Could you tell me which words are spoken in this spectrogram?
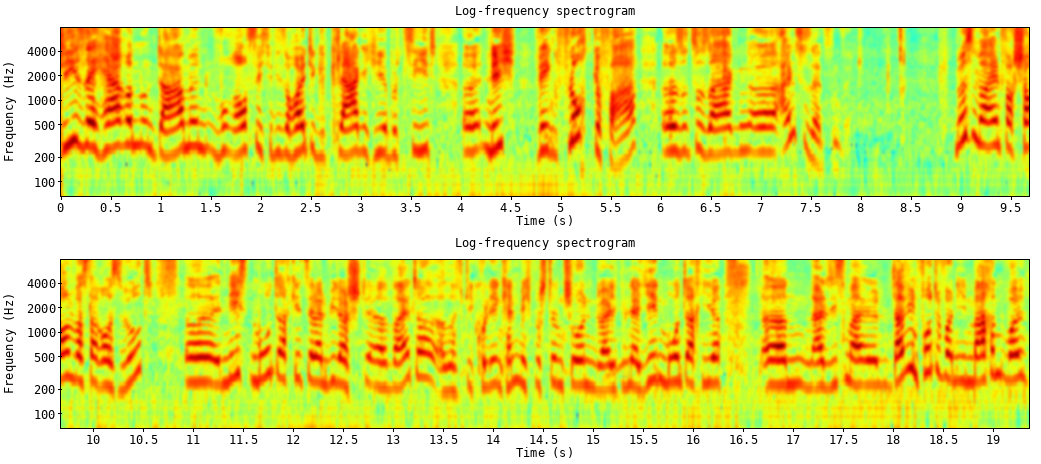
diese Herren und Damen, worauf sich diese heutige Klage hier bezieht, äh, nicht wegen Fluchtgefahr äh, sozusagen äh, einzusetzen sind. Müssen wir einfach schauen, was daraus wird. Äh, nächsten Montag geht es ja dann wieder äh, weiter. Also die Kollegen kennen mich bestimmt schon, weil ich bin ja jeden Montag hier. Ähm, also diesmal äh, darf ich ein Foto von Ihnen machen wollen?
